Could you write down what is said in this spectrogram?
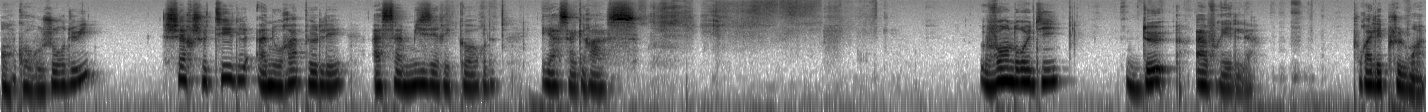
encore aujourd'hui, cherche-t-il à nous rappeler à sa miséricorde et à sa grâce Vendredi 2 avril. Pour aller plus loin.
